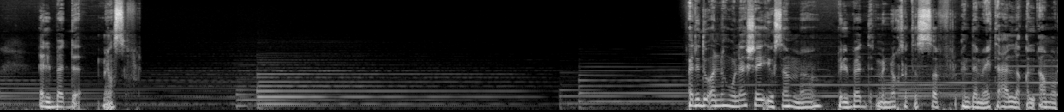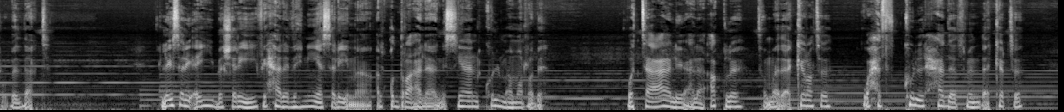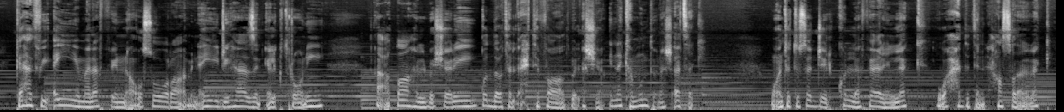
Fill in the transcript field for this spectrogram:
البدء من الصفر. أجد أنه لا شيء يسمى بالبدء من نقطة الصفر عندما يتعلق الأمر بالذات. ليس لأي بشري في حالة ذهنية سليمة القدرة على نسيان كل ما مر به والتعالي على عقله ثم ذاكرته وحذف كل حدث من ذاكرته كحذف أي ملف أو صورة من أي جهاز إلكتروني أعطاه البشري قدرة الاحتفاظ بالأشياء. إنك منذ نشأتك وأنت تسجل كل فعل لك وحدث حصل لك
